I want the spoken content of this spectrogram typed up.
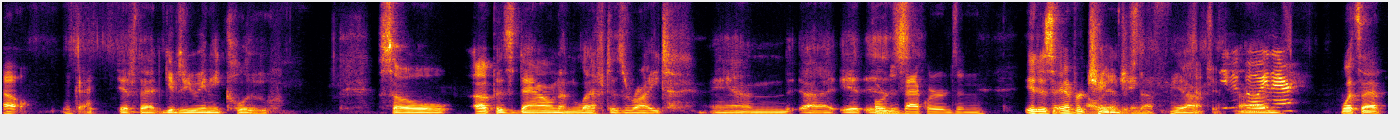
Oh, okay. if that gives you any clue. So up is down and left is right, and uh, it Forward is is backwards and it is ever all the other changing. stuff. Yeah. Gotcha. David Bowie Um, there. What's that?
